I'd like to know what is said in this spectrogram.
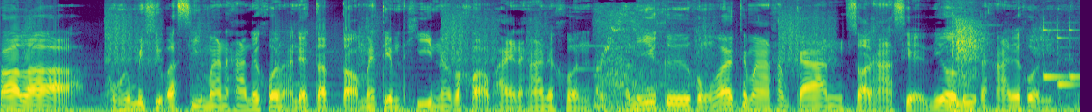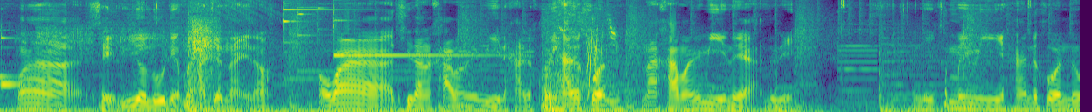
ก็ล่ะผมเพิ่งไปฉีดวัคซีนมานะฮะทุกคนอาจจะตัดต่อไม่เต็มที่นะก็ขออภัยนะฮะทุกคนวันนี้คือผมก็จะมาทำการสอนหาเศษเรียวรู้นะฮะทุกคน ว่าเศษเรียวรู้เนี่ยมันหาจากไหนเนาะเพราะว่าที่ร้านค้ามันไม่มีนะฮะทุกคนนี่ฮะทุกคนราคามันไม่มีเลยอะดูดิอันนี้ก็ไม่มีฮะทุกคนดู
